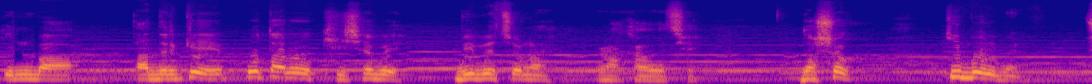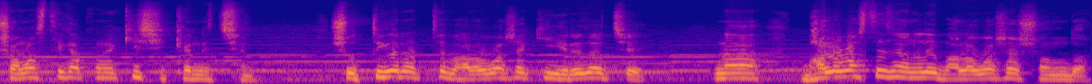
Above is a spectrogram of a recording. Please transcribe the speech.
কিংবা তাদেরকে প্রতারক হিসেবে বিবেচনায় রাখা হয়েছে। দর্শক, কি বলবেন? সমাজ থেকে আপনারা কি শিক্ষা নিচ্ছেন? সত্যিকার অর্থে ভালোবাসা কি হেরে যাচ্ছে? না, ভালোবাসতে জানলে ভালোবাসা সুন্দর?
